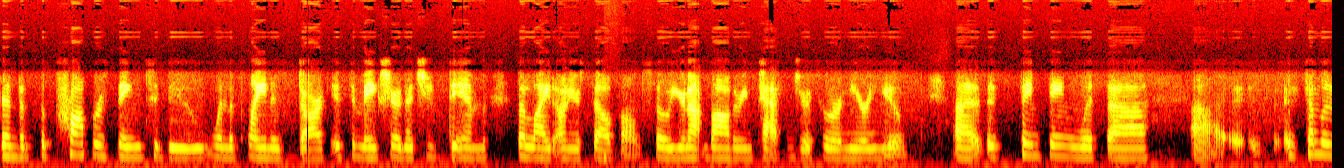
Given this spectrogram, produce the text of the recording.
then the, the proper thing to do when the plane is dark is to make sure that you dim the light on your cell phone so you're not bothering passengers who are near you. Uh, the same thing with uh, uh, some of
